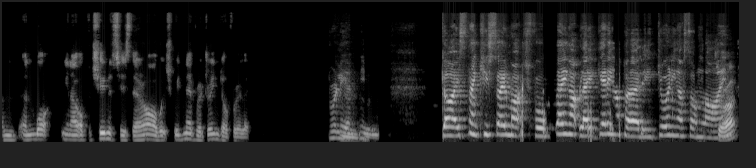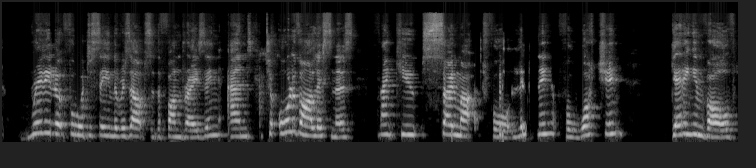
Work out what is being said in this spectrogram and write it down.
and and what you know opportunities there are, which we'd never dreamed of, really. Brilliant mm. news. Guys, thank you so much for staying up late, getting up early, joining us online really look forward to seeing the results of the fundraising. And to all of our listeners, thank you so much for listening, for watching, getting involved.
